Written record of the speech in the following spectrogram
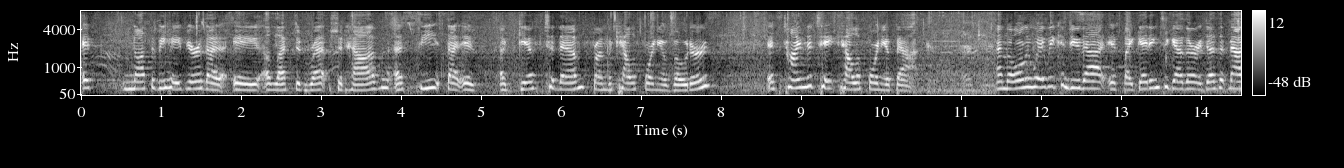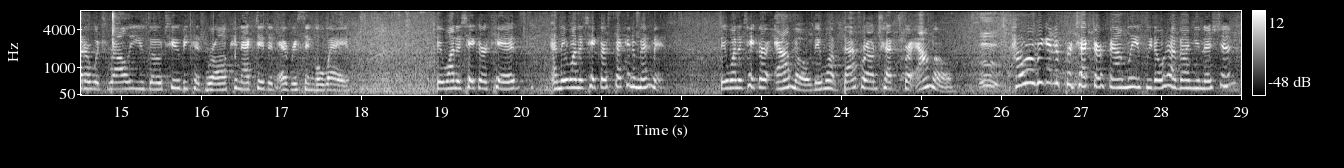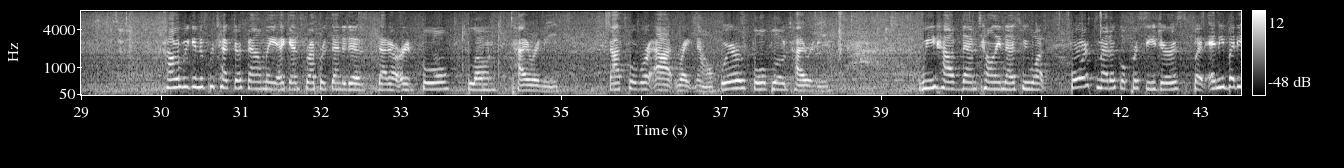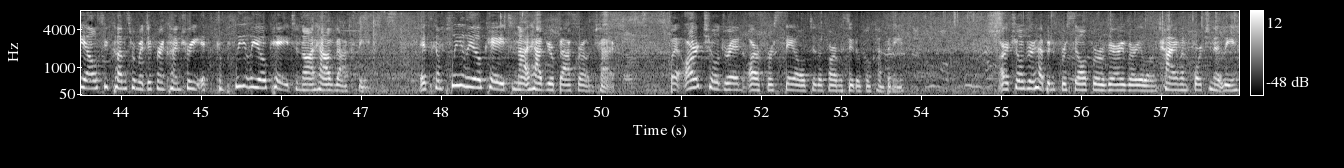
It's not the behavior that a elected rep should have. A seat that is a gift to them from the California voters. It's time to take California back. And the only way we can do that is by getting together. It doesn't matter which rally you go to because we're all connected in every single way. They want to take our kids and they want to take our Second Amendment. They want to take our ammo. They want background checks for ammo. How are we going to protect our family if we don't have ammunition? How are we going to protect our family against representatives that are in full-blown tyranny? That's where we're at right now. We're full-blown tyranny. We have them telling us we want forced medical procedures, but anybody else who comes from a different country, it's completely okay to not have vaccines. It's completely okay to not have your background checked. But our children are for sale to the pharmaceutical companies. Our children have been for sale for a very, very long time, unfortunately.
